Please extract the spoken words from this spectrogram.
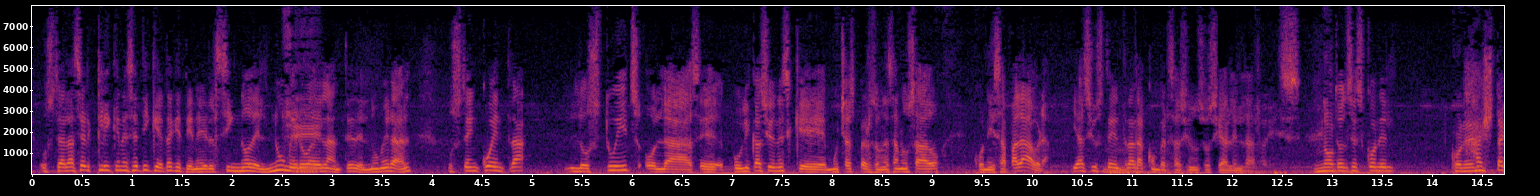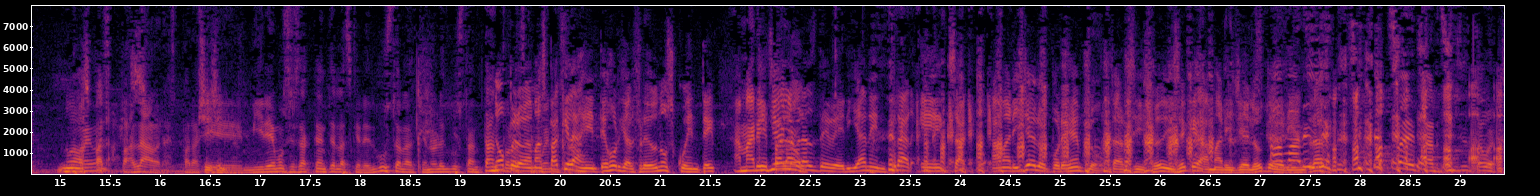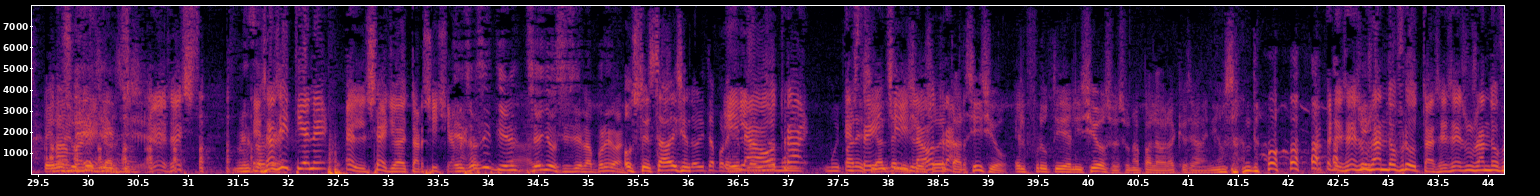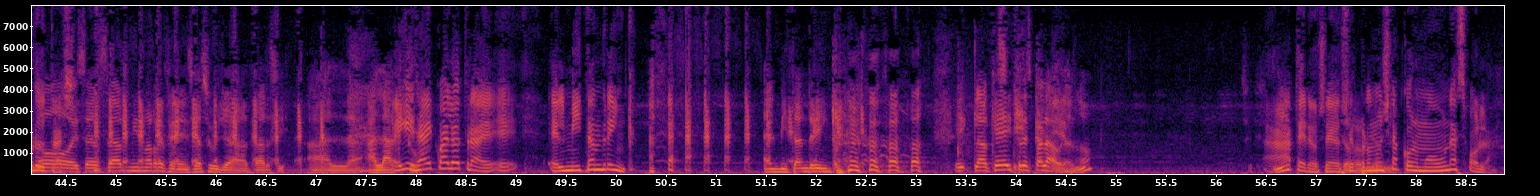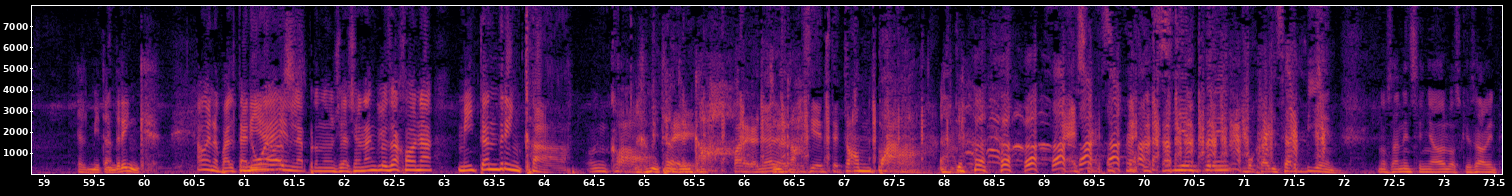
usted al hacer clic en esa etiqueta que tiene el signo del número Sí. adelante, del numeral, usted encuentra los tweets o las eh, publicaciones que muchas personas han usado con esa palabra. Y así usted entra a la conversación social en las redes. No- Entonces, con el Con el Hashtag nuevas palabras. para Sí, que sí. miremos exactamente las que les gustan, las que no les gustan tanto. No, pero además para que la gente, Jorge Alfredo, nos cuente qué palabras deberían entrar. Exacto. Amarillelo, por ejemplo. Tarcisio dice que amarillelo debería entrar. Esa de Tarcisio está buena. Pero eso. Esa, es- esa sí tiene el sello de Tarcisio. Eso sí tiene sello si se la prueban. Usted estaba diciendo ahorita, por Y ejemplo, la hay una otra, muy, muy este parecida al Vinci, la delicioso de otra. Tarcisio. El frutidelicioso es una palabra que se ha venido usando. Ah, pero ese es usando frutas, ese es usando frutas. No, esa es la misma referencia suya, Tarsi, al, al acto, Oye, ¿sabe cuál otra? Eh, eh, el meet and drink. al meet and drink. Eh, claro que hay tres palabras, ¿no? Ah, pero se, pronuncia como una sola. El meet and drink. Ah, bueno, faltaría Nuevas- en la pronunciación anglosajona meet and drink. Un Mitad de un café ca- para ganar al presidente Trumpa. Eso es. Siempre vocalizar bien. Nos han enseñado los que saben.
